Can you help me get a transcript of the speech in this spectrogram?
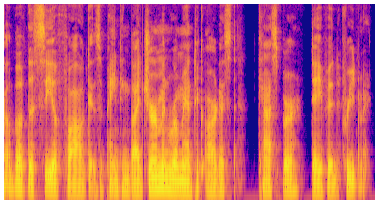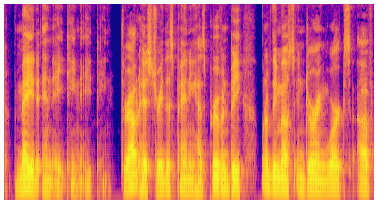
Above the Sea of Fog is a painting by German romantic artist Caspar David Friedrich, made in 1818. Throughout history, this painting has proven to be one of the most enduring works of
